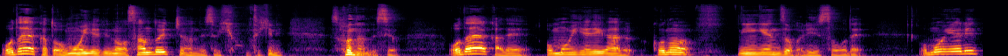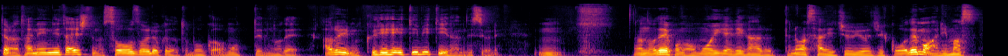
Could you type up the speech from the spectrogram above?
穏やかと思いやりのサンドイッチなんですよ、基本的に。そうなんですよ。穏やかで思いやりがある。この人間像が理想で。思いやりっていうのは他人に対しての想像力だと僕は思ってるので、ある意味クリエイティビティなんですよね。うん。なので、この思いやりがあるっていうのは最重要事項でもあります。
